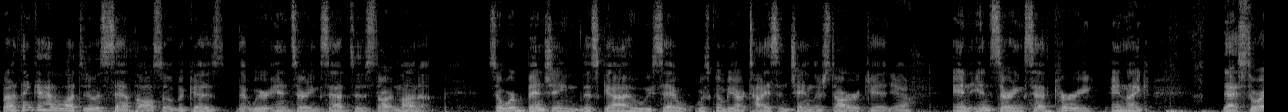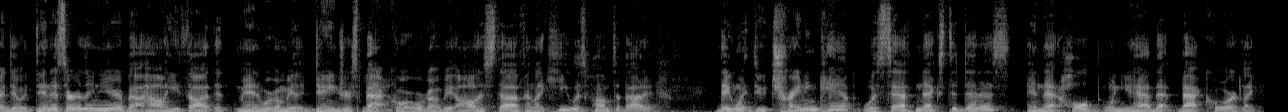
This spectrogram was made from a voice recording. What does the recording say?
But I think it had a lot to do with Seth also, because that we were inserting Seth to the starting lineup. So we're benching this guy who we said was going to be our Tyson Chandler starter kit, Yeah. and inserting Seth Curry. And like that story I did with Dennis early in the year about how he thought that man, we're gonna be a dangerous backcourt. We're gonna be all this stuff, and like he was pumped about it. They went through training camp with Seth next to Dennis, and that whole when you have that backcourt, like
